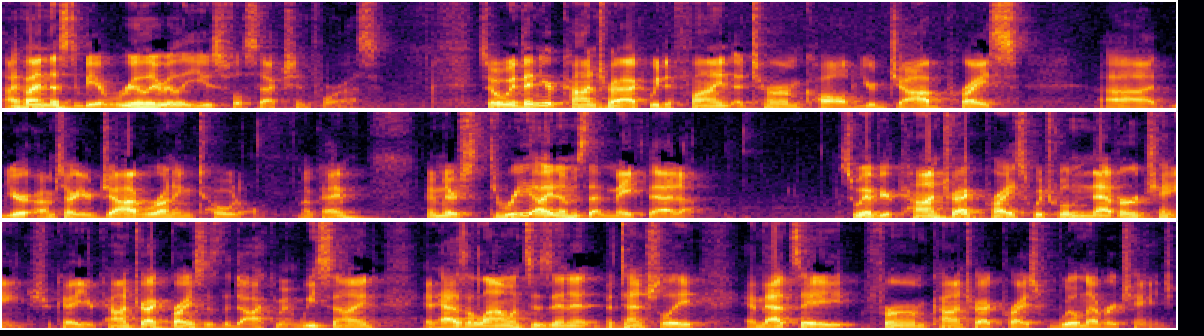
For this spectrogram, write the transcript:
I find this to be a really, really useful section for us. So within your contract, we defined a term called your job price, uh, your I'm sorry, your job running total. Okay. And there's three items that make that up. So we have your contract price, which will never change. Okay, your contract price is the document we signed. It has allowances in it potentially, and that's a firm contract price, will never change.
